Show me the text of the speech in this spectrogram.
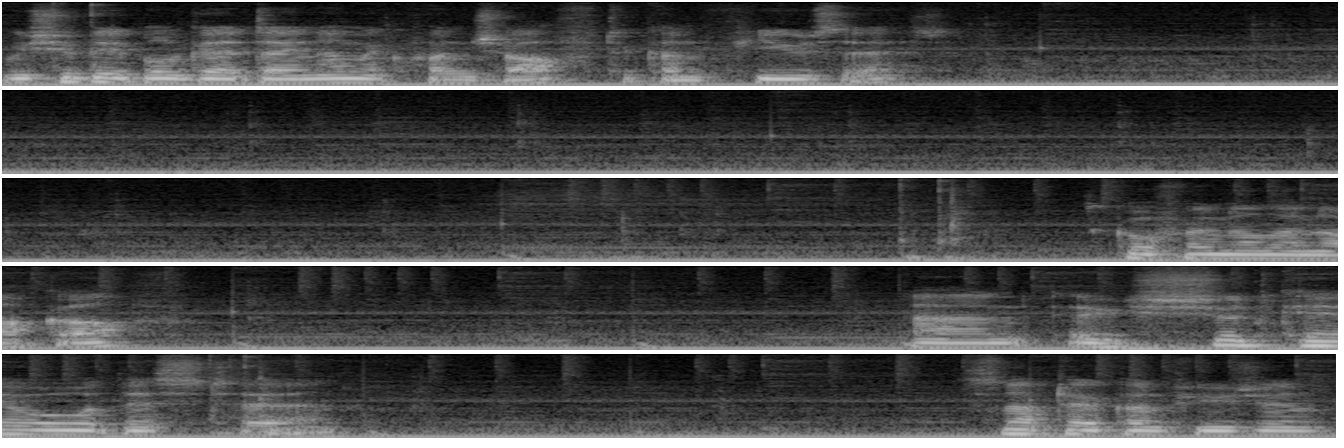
We should be able to get a Dynamic Punch off to confuse it. Go for another knockoff. And it should KO this turn. Snaptail Confusion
